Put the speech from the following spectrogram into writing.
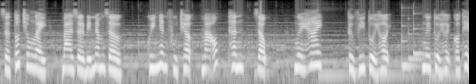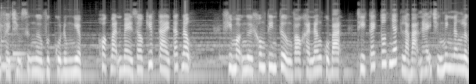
Giờ tốt trong ngày, 3 giờ đến 5 giờ. Quý nhân phù trợ, Mão, Thân, Dậu. 12. Tử vi tuổi hợi Người tuổi hợi có thể phải chịu sự ngờ vực của đồng nghiệp, hoặc bạn bè do kiếp tài tác động. Khi mọi người không tin tưởng vào khả năng của bạn, thì cách tốt nhất là bạn hãy chứng minh năng lực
